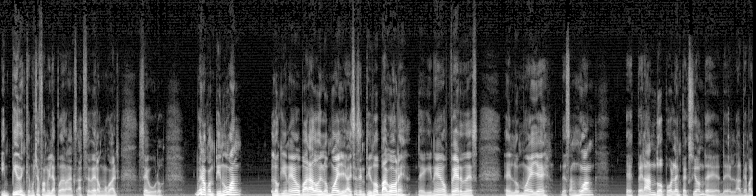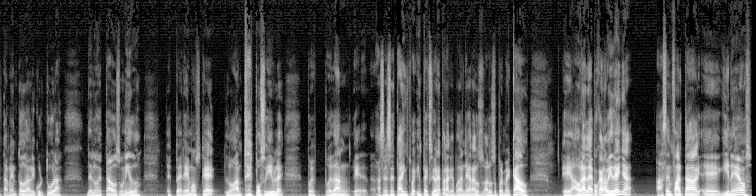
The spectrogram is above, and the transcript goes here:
impiden que muchas familias puedan acceder a un hogar seguro. Bueno, continúan los guineos varados en los muelles. Hay 62 vagones de guineos verdes en los muelles de San Juan esperando por la inspección del Departamento de Agricultura de los Estados Unidos. Esperemos que lo antes posible pues puedan eh, hacerse estas inspecciones para que puedan llegar a los, supermercados. Eh, ahora en la época navideña hacen falta eh, guineos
